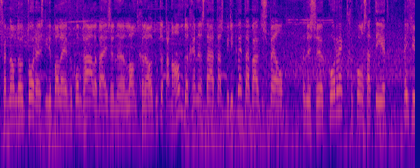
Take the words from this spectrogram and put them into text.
Fernando Torres. Die de bal even komt halen bij zijn landgenoot. Doet dat dan handig. En dan staat Aspilicueta buitenspel. Dat is correct geconstateerd. Beetje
